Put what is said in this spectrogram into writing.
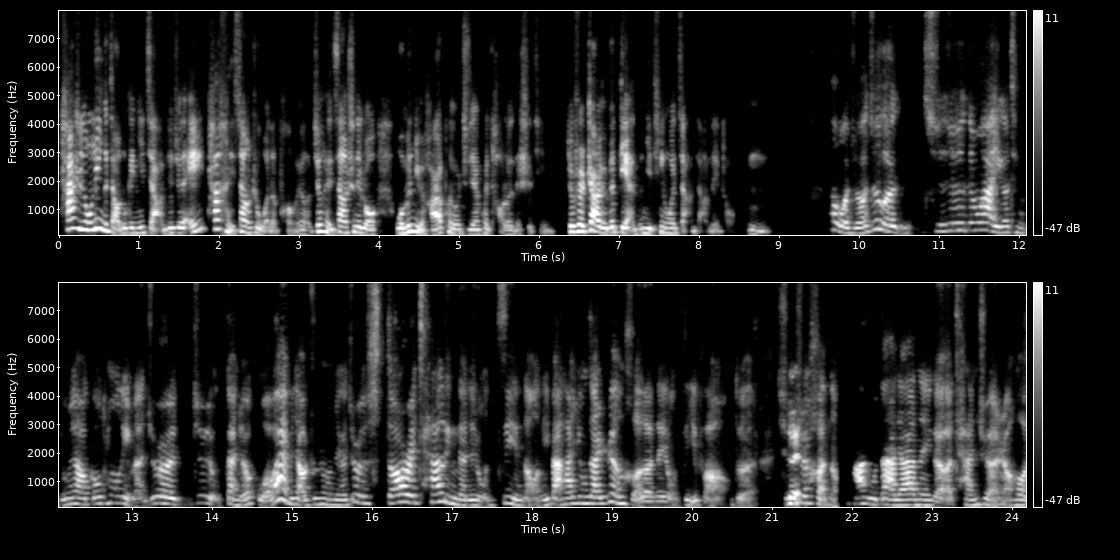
他是用另一个角度给你讲，你就觉得哎，他很像是我的朋友，就很像是那种我们女孩朋友之间会讨论的事情。就说这儿有个点子，你听我讲讲那种，嗯。那我觉得这个其实另外一个挺重要，沟通里面就是就是感觉国外比较注重这个，就是 storytelling 的这种技能，你把它用在任何的那种地方，对。其实是很能抓住大家那个 attention，然后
